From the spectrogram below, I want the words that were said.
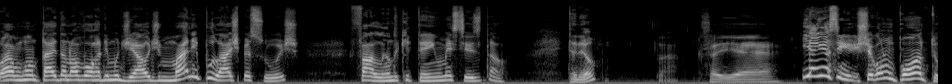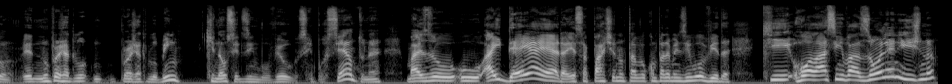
a vontade da nova ordem mundial de manipular as pessoas falando que tem um Messias e tal. Entendeu? Tá. Isso aí é... E aí, assim, chegou num ponto, no projeto, Blue- projeto Bluebeam, que não se desenvolveu 100%, né? Mas o, o- a ideia era, essa parte não estava completamente desenvolvida, que rolasse invasão alienígena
